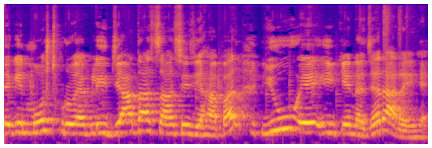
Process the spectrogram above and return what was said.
लेकिन मोस्ट प्रोबेबली ज़्यादा चांसेस यहाँ पर यूएई के नज़र आ रही है।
